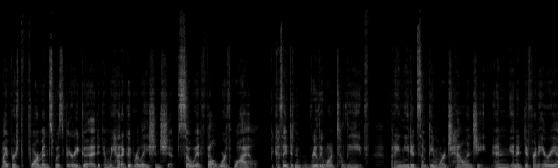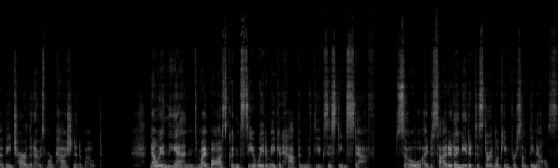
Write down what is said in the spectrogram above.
My performance was very good, and we had a good relationship, so it felt worthwhile because I didn't really want to leave but I needed something more challenging and in a different area of HR that I was more passionate about. Now, in the end, my boss couldn't see a way to make it happen with the existing staff. So I decided I needed to start looking for something else.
